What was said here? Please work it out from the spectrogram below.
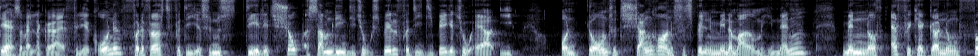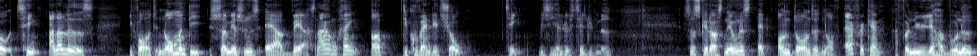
det har jeg så valgt at gøre af flere grunde. For det første, fordi jeg synes, det er lidt sjovt at sammenligne de to spil, fordi de begge to er i undaunted genren, så spillene minder meget om hinanden. Men North Africa gør nogle få ting anderledes i forhold til Normandy, som jeg synes er værd at snakke omkring, og det kunne være en lidt sjov ting, hvis I har lyst til at lytte med. Så skal det også nævnes, at Undaunted North Africa for nylig har vundet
